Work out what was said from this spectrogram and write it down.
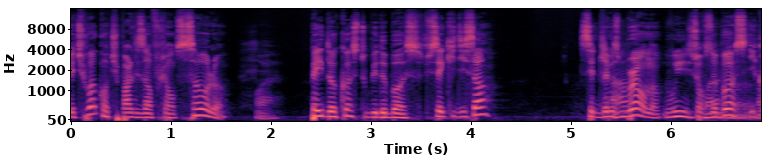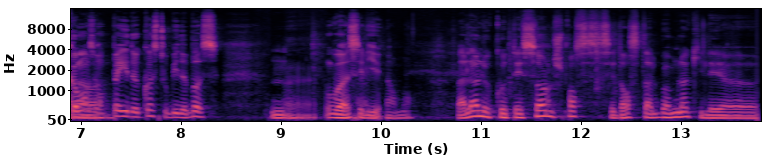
Et tu vois, quand tu parles des influences soul, Ouais. pay the cost to be the boss. Tu sais qui dit ça? C'est James Ah, Brown. Oui, Sur ouais, The Boss, il ouais, commence ouais. en pay the cost to be the boss. Mm. Ouais, c'est Ouais, lié. clairement. Bah là, le côté soul, je pense que c'est dans cet album-là qu'il est euh,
